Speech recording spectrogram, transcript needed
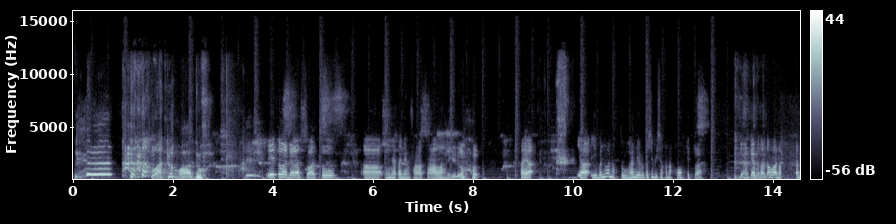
waduh Waduh. Itu adalah suatu eh, pernyataan yang sangat salah gitu loh. Kayak ya even lu anak Tuhan ya lu pasti bisa kena COVID lah. Jangan kayak mentang lu anak Tuhan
